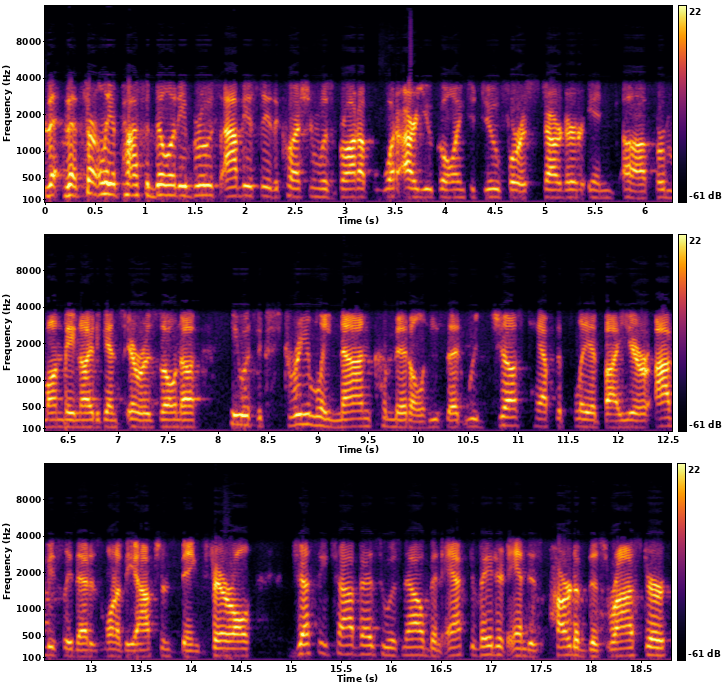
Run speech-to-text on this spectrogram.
that. That's certainly a possibility, Bruce. Obviously, the question was brought up what are you going to do for a starter in uh, for Monday night against Arizona? He was extremely non committal. He said, We just have to play it by ear. Obviously, that is one of the options being Farrell. Jesse Chavez, who has now been activated and is part of this roster,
